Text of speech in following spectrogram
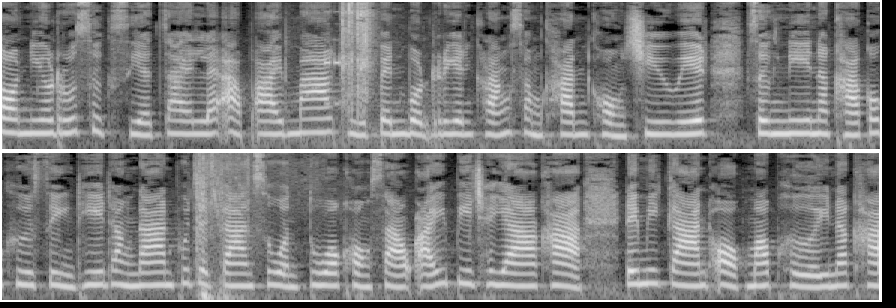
ตอนนี้รู้สึกเสียใจและอับอายมากถือเป็นบทเรียนครั้งสำคัญของชีวิต ซึ่งนี่นะคะก็คือสิ่งที่ทางด้านผู้จัดการส่วนตัวของสาวไอซ์ปีชยาค่ะ ได้มีการออกมาเผยนะคะ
